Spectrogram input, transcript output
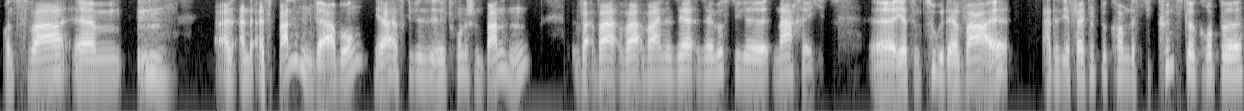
Und zwar ähm, an, als Bandenwerbung, ja, es gibt diese elektronischen Banden, war, war, war war eine sehr, sehr lustige Nachricht. Äh, jetzt im Zuge der Wahl hattet ihr vielleicht mitbekommen, dass die Künstlergruppe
